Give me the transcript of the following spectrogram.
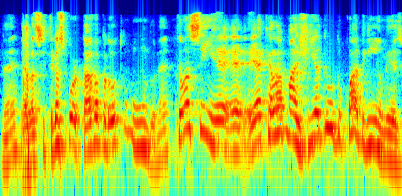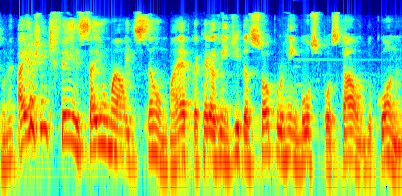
né? Ela se transportava para outro mundo, né? Então, assim, é, é, é aquela magia do, do, quadrinho mesmo, né? Aí a gente fez, saiu uma edição, uma época que era vendida só por reembolso postal do Conan.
